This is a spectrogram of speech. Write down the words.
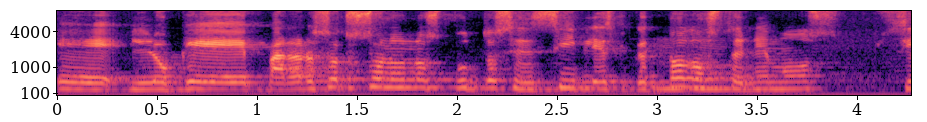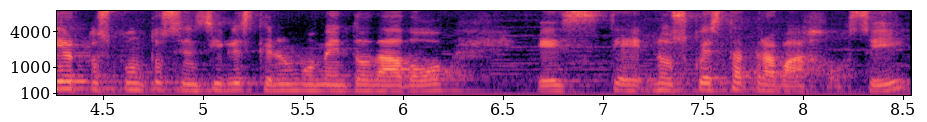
eh, lo que para nosotros son unos puntos sensibles, porque todos tenemos ciertos puntos sensibles que en un momento dado este, nos cuesta trabajo, ¿sí?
